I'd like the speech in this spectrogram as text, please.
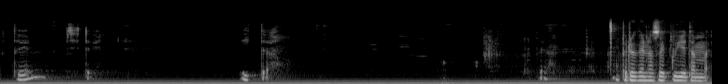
¿Está bien? Sí, está bien. Ahí está. Espero que no se escuche tan mal.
